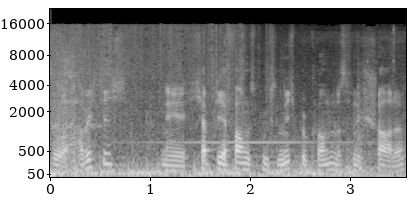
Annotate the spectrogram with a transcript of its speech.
So, habe ich dich? Nee, ich habe die Erfahrungspunkte nicht bekommen. Das finde ich schade.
